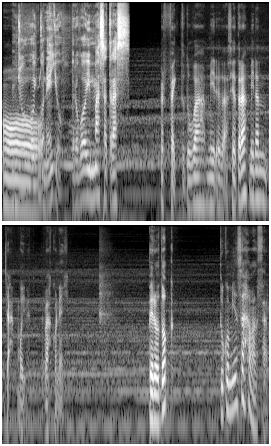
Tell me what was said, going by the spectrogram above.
O... Yo voy con ellos, pero voy más atrás. Perfecto, tú vas hacia atrás mirando. Ya, muy bien, vas con ella. Pero Doc, tú comienzas a avanzar.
